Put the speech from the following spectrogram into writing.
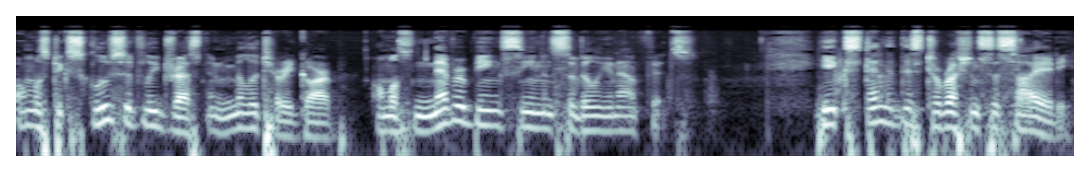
almost exclusively dressed in military garb, almost never being seen in civilian outfits. He extended this to Russian society,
